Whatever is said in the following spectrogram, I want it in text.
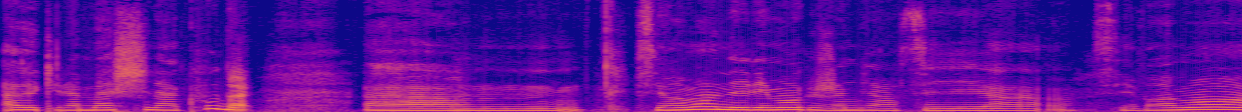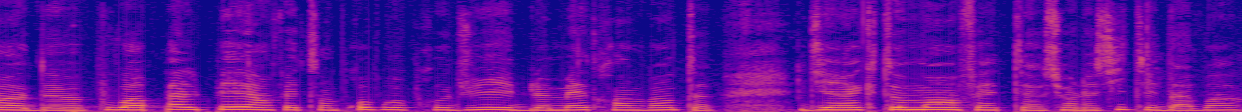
avec la machine à coudre. Euh, c'est vraiment un élément que j'aime bien. C'est euh, c'est vraiment euh, de pouvoir palper en fait son propre produit et de le mettre en vente directement en fait sur le site et d'avoir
